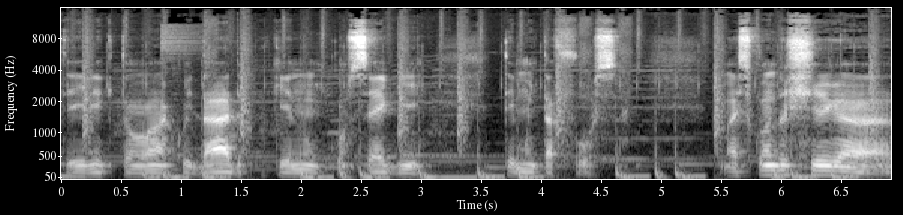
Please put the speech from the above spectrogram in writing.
teria que tomar cuidado porque não consegue ter muita força. Mas quando chega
